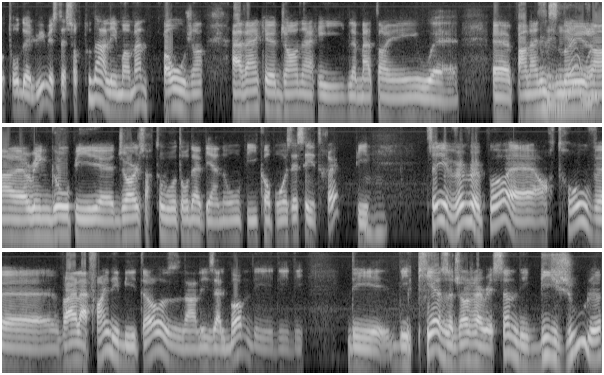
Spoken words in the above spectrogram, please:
autour de lui. Mais c'était surtout dans les moments de pause, genre, avant que John arrive le matin ou euh, pendant le dîner, ouais. genre euh, Ringo puis euh, George se retrouvent autour d'un piano puis ils composaient ses trucs. Puis, Mhm. tu sais, veut, veut pas, euh, on retrouve vers la fin des Beatles, dans les albums, des, des, des, des, des pièces de George Harrison, des bijoux, là.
